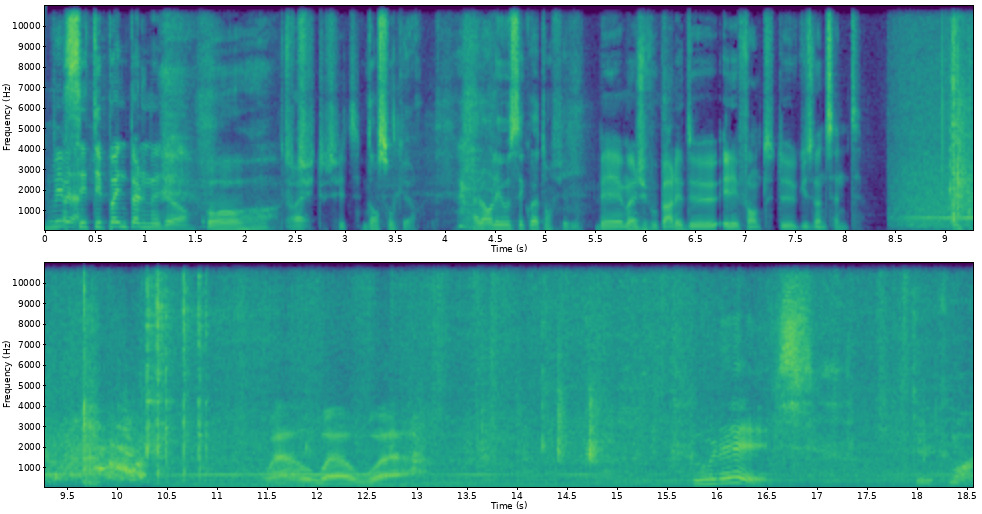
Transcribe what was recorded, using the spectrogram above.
Oui, voilà. c'était pas une palme d'or. Oh, tout Ouais. de suite, tout de suite. Dans son cœur. Alors, Léo, c'est quoi ton film? Ben moi, je vais vous parler de Elephant de Gus Van Sant. Well, well, well. Who it is? Dude, come on,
